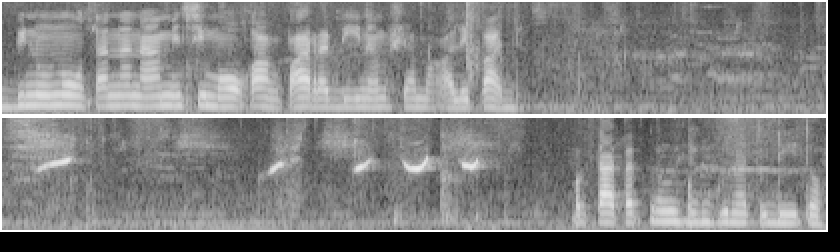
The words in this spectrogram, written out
binunutan na namin si Mokang para di na siya makalipad. Magtatatlong linggo na to dito.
